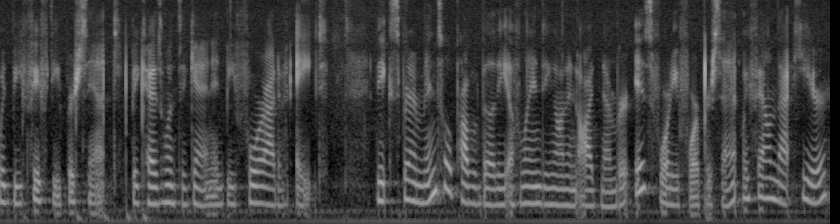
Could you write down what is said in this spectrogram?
would be 50% because once again, it'd be 4 out of 8. The experimental probability of landing on an odd number is 44%. We found that here.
